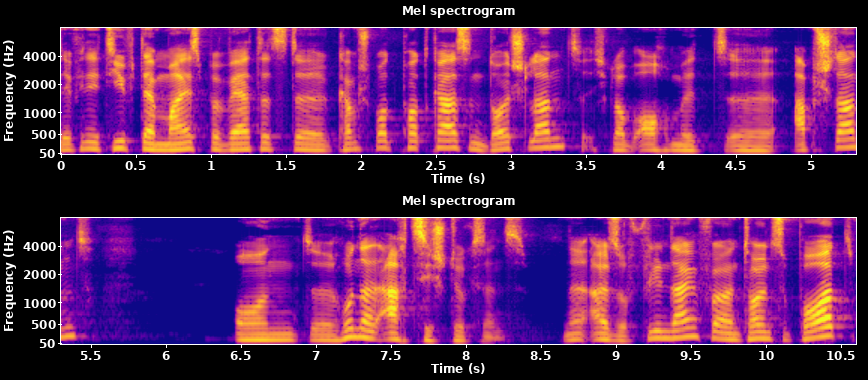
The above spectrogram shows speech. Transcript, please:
Definitiv der meistbewertetste Kampfsport-Podcast in Deutschland. Ich glaube auch mit äh, Abstand. Und äh, 180 Stück sind es. Ne? Also vielen Dank für euren tollen Support.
